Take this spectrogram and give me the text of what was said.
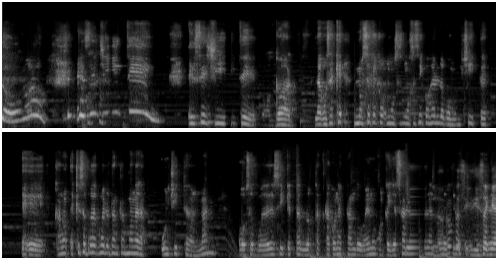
No, no. Ese chiste. Ese chiste. Oh, God. La cosa es que no sé, qué, co- no sé, no sé si cogerlo como un chiste. Eh, claro, es que se puede coger de tantas maneras. Un chiste normal. O se puede decir que está, lo está, está conectando Venom, aunque ya salió en el Loco, pues si dice que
